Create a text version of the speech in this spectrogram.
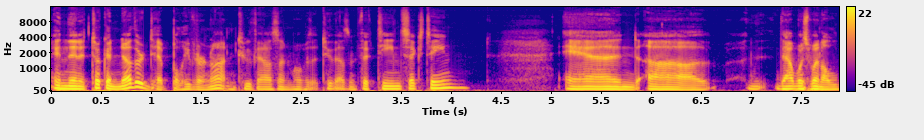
And then it took another dip, believe it or not, in 2000. What was it? 2015, 16, and uh, that was when a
